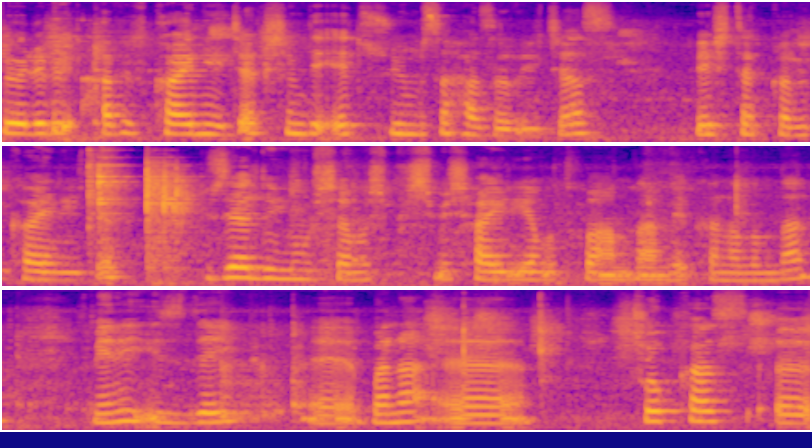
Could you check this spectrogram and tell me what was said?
Böyle bir hafif kaynayacak. Şimdi et suyumuzu hazırlayacağız. 5 dakika bir kaynayacak. Güzel de yumuşamış pişmiş Hayriye mutfağımdan ve kanalımdan. Beni izleyip e, bana e, çok az e,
